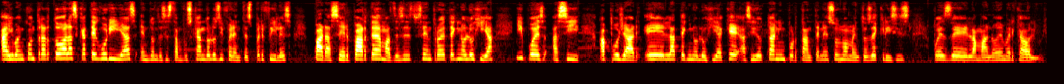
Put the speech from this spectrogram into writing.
Ahí va a encontrar todas las categorías en donde se están buscando los diferentes perfiles para ser parte además de ese centro de tecnología y pues así apoyar eh, la tecnología que ha sido tan importante en estos momentos de crisis pues de la mano de Mercado Libre.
